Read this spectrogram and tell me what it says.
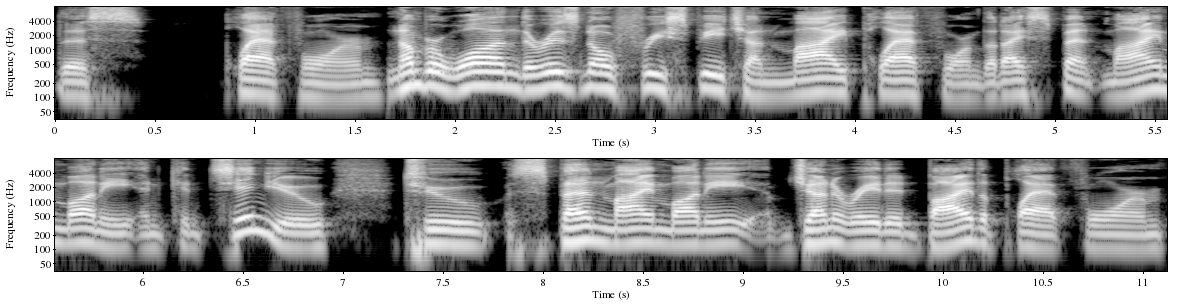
this platform. Number one, there is no free speech on my platform that I spent my money and continue to spend my money generated by the platform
